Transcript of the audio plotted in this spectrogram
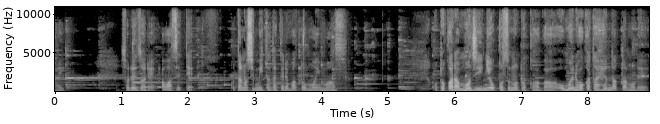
はい。それぞれ合わせてお楽しみいただければと思います。音から文字に起こすのとかが思いのほか大変だったので、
